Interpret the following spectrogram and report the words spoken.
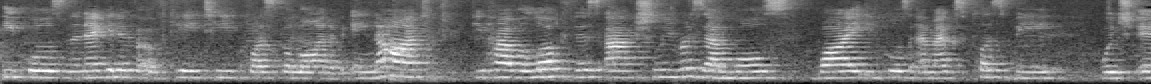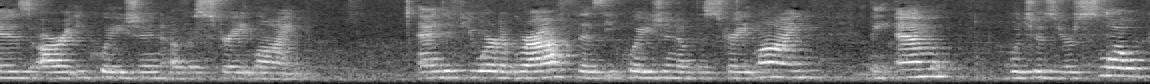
equals the negative of kt plus the ln of a naught, if you have a look, this actually resembles y equals mx plus b, which is our equation of a straight line. And if you were to graph this equation of the straight line, the m, which is your slope,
